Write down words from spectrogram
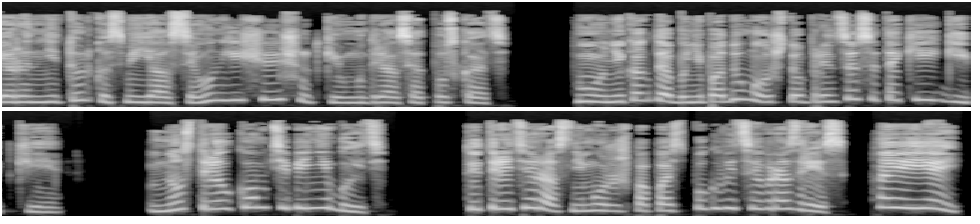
Эрен не только смеялся, он еще и шутки умудрялся отпускать. «О, никогда бы не подумал, что принцессы такие гибкие. Но стрелком тебе не быть. Ты третий раз не можешь попасть пуговицей в разрез. Ай-яй!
